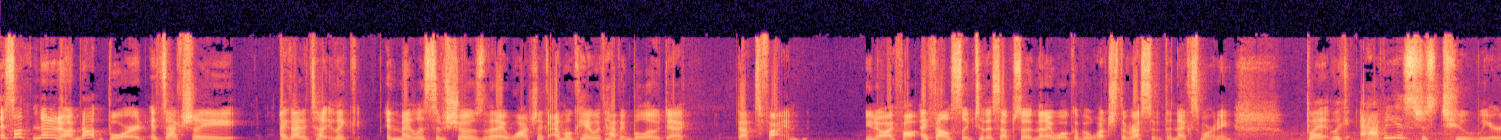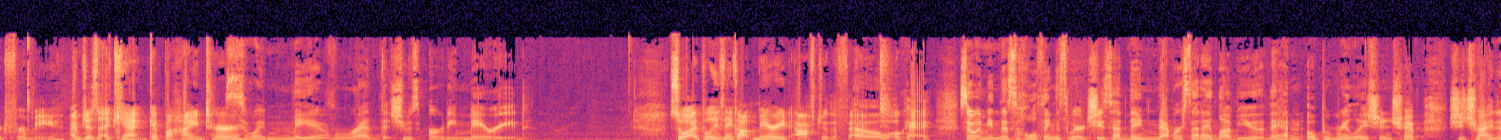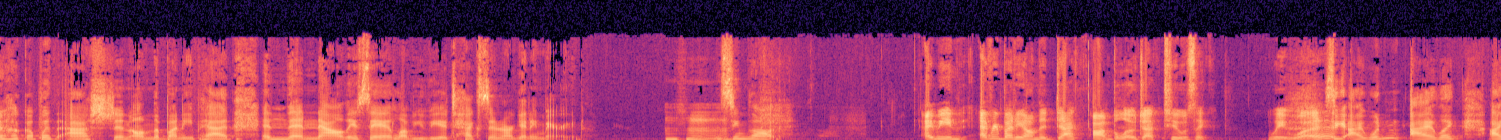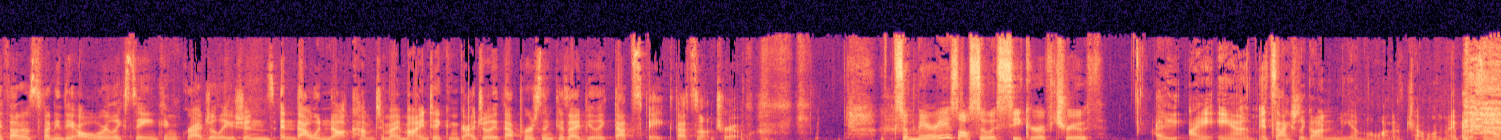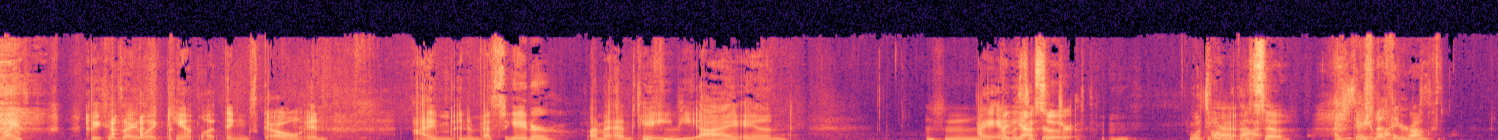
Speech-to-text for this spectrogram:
it's not no no no I'm not bored. It's actually I got to tell you like in my list of shows that I watch like I'm okay with having below deck. That's fine. You know, I fall I fell asleep to this episode and then I woke up and watched the rest of it the next morning. But like Abby is just too weird for me. I'm just I can't get behind her. So I may have read that she was already married. So I believe they got married after the fact. Oh, okay. So, I mean, this whole thing is weird. She said they never said I love you, that they had an open relationship. She tried to hook up with Ashton on the bunny pad, and then now they say I love you via text and are getting married. Mm-hmm. It seems odd. I mean, everybody on the deck, on below deck too, was like, wait, what? See, I wouldn't, I like, I thought it was funny. They all were like saying congratulations, and that would not come to my mind to congratulate that person because I'd be like, that's fake. That's not true. so Mary is also a seeker of truth. I, I am. It's actually gotten me in a lot of trouble in my personal life because I like can't let things go. And I'm an investigator. I'm an MKEPI and I am But a yeah, seeker of so- truth. hmm What's wrong with that? so I just there's nothing liars. wrong. With,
